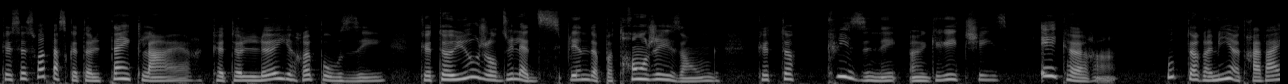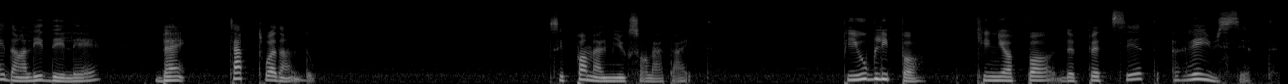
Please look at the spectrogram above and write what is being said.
Que ce soit parce que tu as le teint clair, que tu as l'œil reposé, que tu as eu aujourd'hui la discipline de ne pas tronger les ongles, que tu as cuisiné un grilled cheese écœurant ou que tu as remis un travail dans les délais, ben, tape-toi dans le dos. C'est pas mal mieux que sur la tête. Puis oublie pas, qu'il n'y a pas de petite réussite.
